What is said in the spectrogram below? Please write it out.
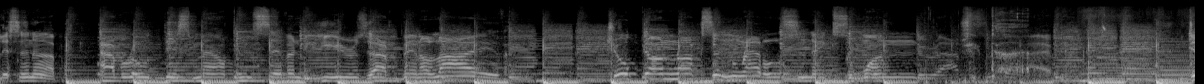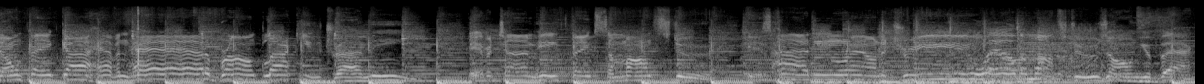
Listen up, I've rode this mountain 70 years I've been alive. Choked on rocks and rattlesnakes, a wonder I've survived. Don't think I haven't had a bronc like you try me. Every time he thinks a monster is hiding around a tree, well, the monster's on your back.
